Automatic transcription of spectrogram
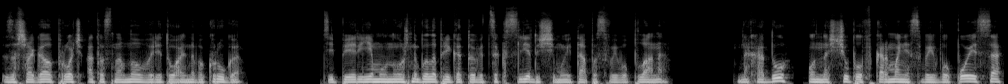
зашагал прочь от основного ритуального круга. Теперь ему нужно было приготовиться к следующему этапу своего плана. На ходу он нащупал в кармане своего пояса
